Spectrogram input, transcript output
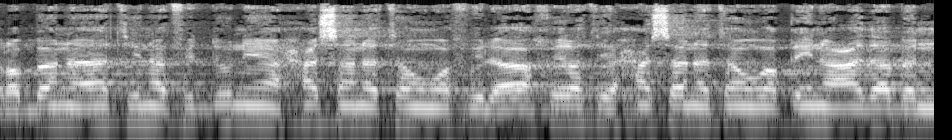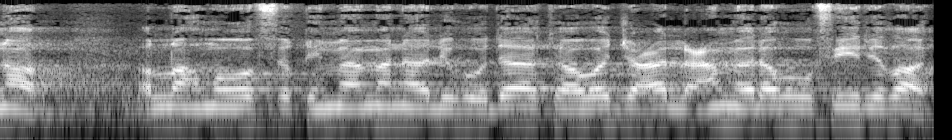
ربنا آتنا في الدنيا حسنة وفي الآخرة حسنة وقنا عذاب النار. اللهم وفق إمامنا لهداك واجعل عمله في رضاك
